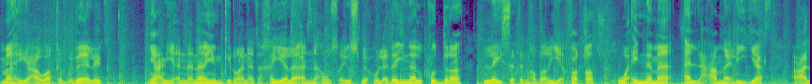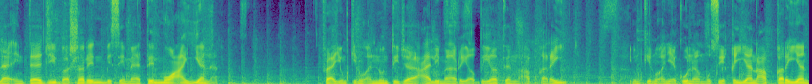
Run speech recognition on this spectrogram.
ما هي عواقب ذلك؟ يعني أننا يمكن أن نتخيل أنه سيصبح لدينا القدرة ليست النظرية فقط وإنما العملية على إنتاج بشر بسمات معينة. فيمكن أن ننتج عالم رياضيات عبقري. يمكن أن يكون موسيقيا عبقريا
